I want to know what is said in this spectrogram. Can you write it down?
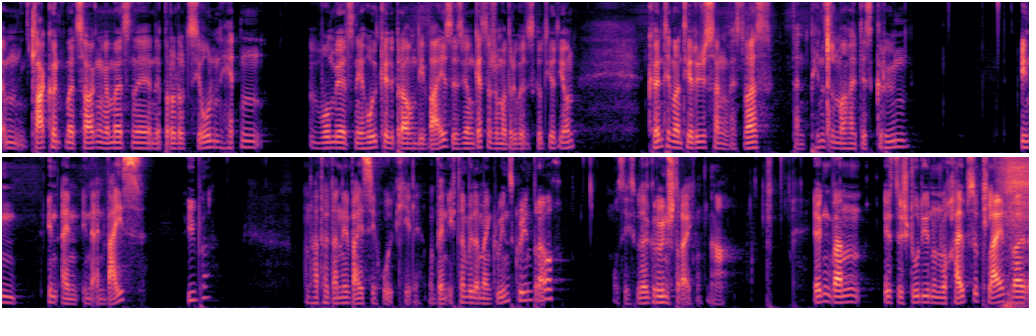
Ähm, klar könnte man jetzt sagen, wenn wir jetzt eine, eine Produktion hätten, wo wir jetzt eine Hohlkehle brauchen, die weiß ist, wir haben gestern schon mal darüber diskutiert, Jon, könnte man theoretisch sagen, weißt du was, dann pinseln wir halt das Grün in, in, ein, in ein Weiß über und hat halt dann eine weiße Hohlkehle. Und wenn ich dann wieder mein Greenscreen brauche, muss ich es wieder grün streichen. Na, Irgendwann ist das Studio nur noch halb so klein, weil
